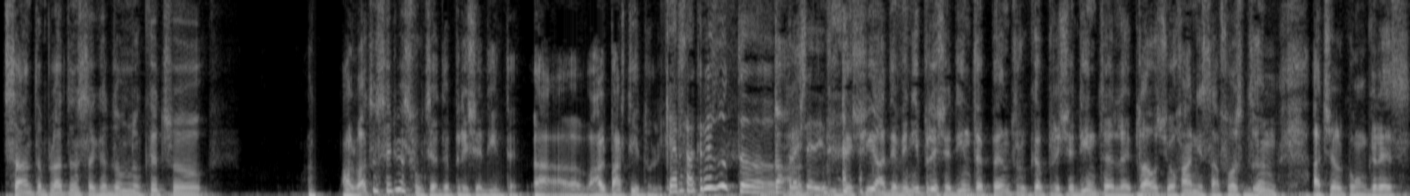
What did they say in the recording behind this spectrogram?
S-a întâmplat însă că domnul Câțu a luat în serios funcția de președinte a, al partidului. Chiar s-a crezut uh, da, președinte. Deși a devenit președinte pentru că președintele Claus Iohannis a fost în acel congres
